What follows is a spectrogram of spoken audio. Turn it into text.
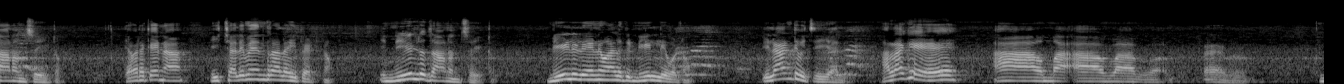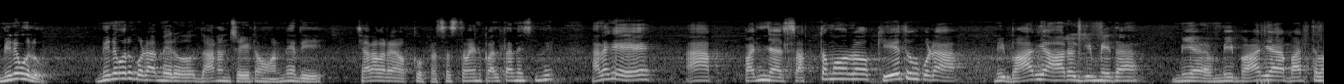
దానం చేయటం. ఎవరికైనా ఈ చలివేంద్రాలు అయి పెట్టడం ఈ నీళ్ళు దానం చేయటం. నీళ్ళు లేని వాళ్ళకి నీళ్ళు ఇవ్వటం. ఇలాంటివి చేయాలి. అలాగే మినువులు మినువులు మినుములు మినుములు కూడా మీరు దానం చేయటం అనేది చాలా వరకు ప్రశస్తమైన ఫలితాన్ని ఇస్తుంది. అలాగే ఆ పంచ సప్తమంలో కేతువు కూడా మీ భార్య ఆరోగ్యం మీద మీ మీ భార్య భర్తల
